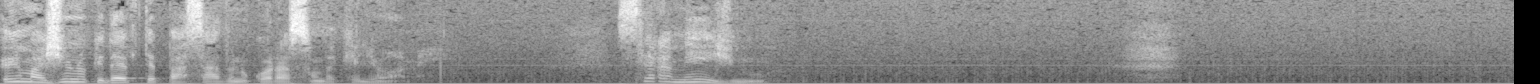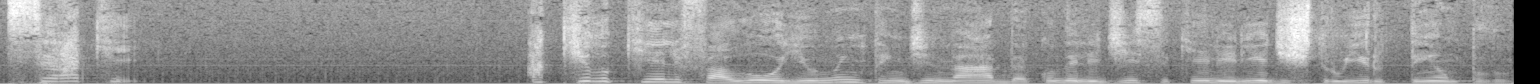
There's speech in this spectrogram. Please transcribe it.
Eu imagino o que deve ter passado no coração daquele homem. Será mesmo? Será que aquilo que ele falou, e eu não entendi nada, quando ele disse que ele iria destruir o templo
